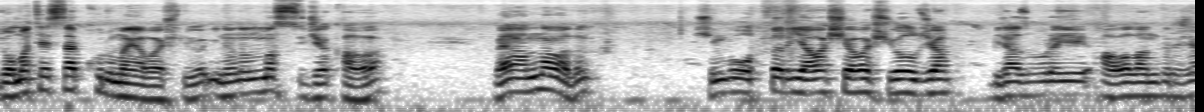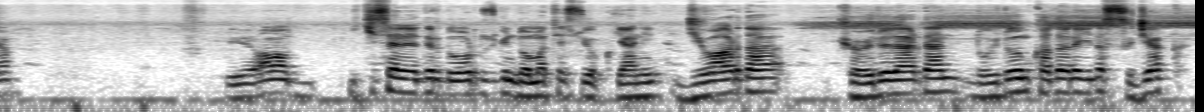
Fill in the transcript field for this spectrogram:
domatesler kurumaya başlıyor. İnanılmaz sıcak hava. Ben anlamadım. Şimdi bu otları yavaş yavaş yolacağım. Biraz burayı havalandıracağım. E, ama iki senedir doğru düzgün domates yok. Yani civarda köylülerden duyduğum kadarıyla sıcak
